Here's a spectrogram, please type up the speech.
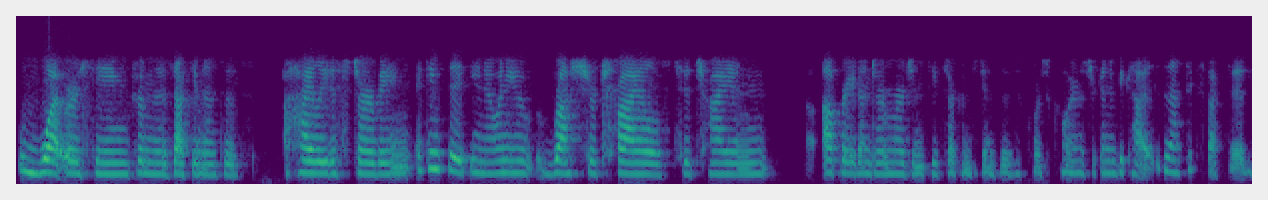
what we're seeing from those documents is highly disturbing. I think that you know when you rush your trials to try and operate under emergency circumstances of course corners are going to be cut and that's expected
